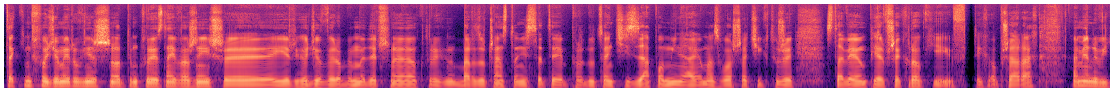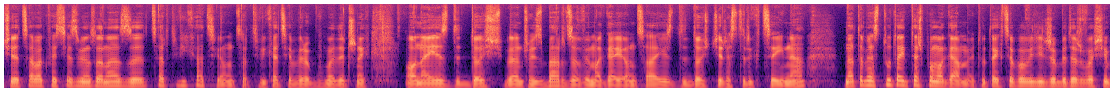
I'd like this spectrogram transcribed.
takim poziomie również no, tym, który jest najważniejszy, jeżeli chodzi o wyroby medyczne, o których bardzo często niestety producenci zapominają, a zwłaszcza ci, którzy stawiają pierwsze kroki w tych obszarach, a mianowicie cała kwestia związana z certyfikacją. Certyfikacja wyrobów medycznych, ona jest dość, znaczy jest bardzo wymagająca, jest dość restrykcyjna, natomiast tutaj też pomagamy. Tutaj chcę powiedzieć, żeby też właśnie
